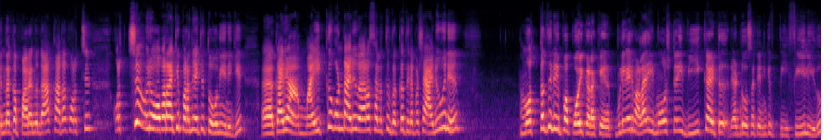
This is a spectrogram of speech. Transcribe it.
എന്നൊക്കെ പറയുന്നുണ്ട്. ആ കഥ കുറച്ച് കുറച്ച് ഒരു ഓവറാക്കി പറഞ്ഞായിട്ട് തോന്നി എനിക്ക്. കാര്യം മൈക്ക് കൊണ്ട് അനു വേറെ സ്ഥലത്ത് വെക്കത്തില്ല. പക്ഷെ അനുവിന് മൊത്തത്തിൽ ഇപ്പോൾ പോയി കിടക്കുകയാണ്. പുള്ളിക്കാരി വളരെ ഇമോഷണലി വീക്കായിട്ട് രണ്ട് ദിവസമായിട്ട് എനിക്ക് ഫീൽ ചെയ്തു.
